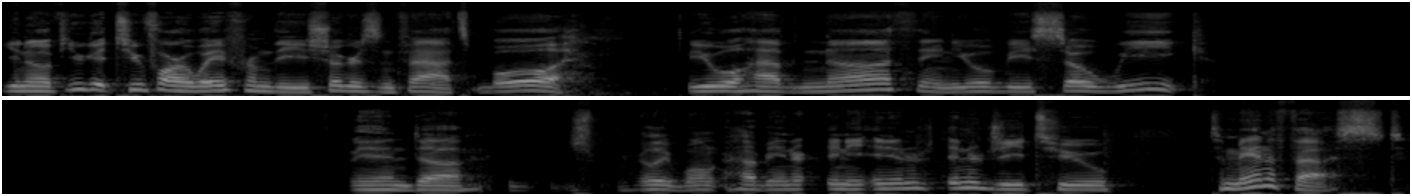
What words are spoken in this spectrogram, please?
you know, if you get too far away from the sugars and fats, boy, you will have nothing. You will be so weak. And uh, you just really won't have any ener- energy to to manifest.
